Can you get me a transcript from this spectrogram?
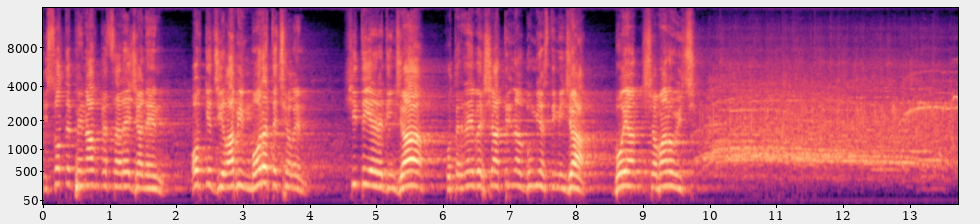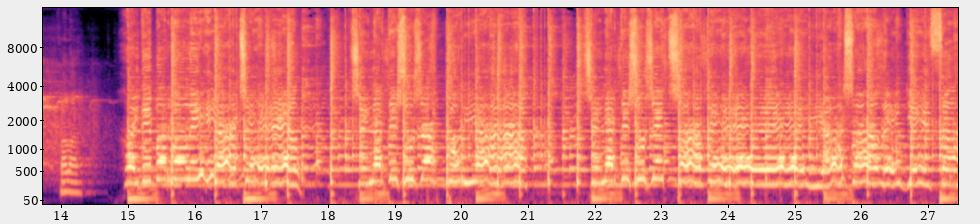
и соте пенавка цареджанен. Овке джилаби морате челен. Хите е рединджа, котерне верша трин албумија стиминджа. Бојан Шабановиќ. Barbalija čel, čeljar te šuža korja, čeljar te Čaveja šalenje sa,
